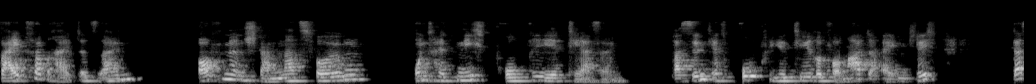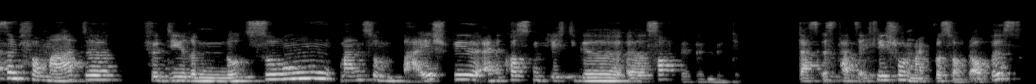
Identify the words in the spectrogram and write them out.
weit verbreitet sein, offenen Standards folgen und halt nicht proprietär sein. Was sind jetzt proprietäre Formate eigentlich? Das sind Formate, für deren Nutzung man zum Beispiel eine kostenpflichtige äh, Software benötigt. Das ist tatsächlich schon Microsoft Office.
